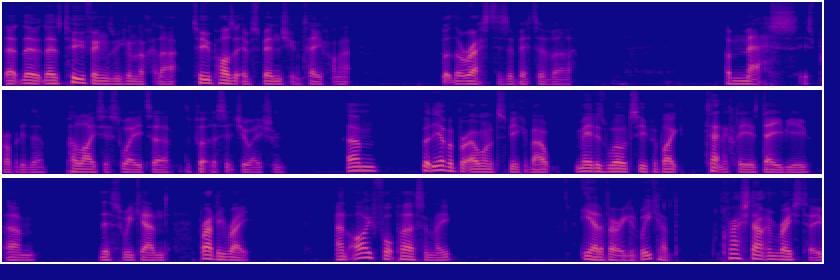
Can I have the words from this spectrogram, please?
There, there, there's two things we can look at that. Two positive spins you can take on it, but the rest is a bit of a a mess. Is probably the politest way to, to put the situation. Um, but the other Brit I wanted to speak about made his World Superbike technically his debut um, this weekend, Bradley Ray. And I thought personally, he had a very good weekend. Crashed out in race two.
